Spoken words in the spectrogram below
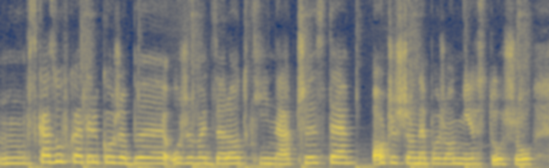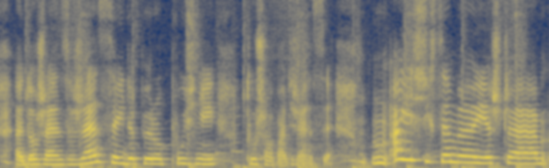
Mm, Wskazówka tylko, żeby używać zalotki na czyste, oczyszczone porządnie z tuszu e, do rzęs rzęsy i dopiero później tuszować rzęsy. Mm, A jeśli chcemy jeszcze mm,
